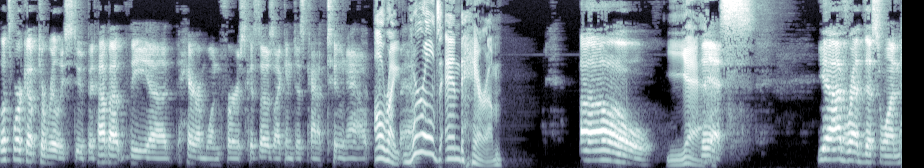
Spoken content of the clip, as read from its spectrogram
Let's work up to really stupid. How about the uh, harem one first? Because those I can just kind of tune out. All right, Bad. World's End Harem. Oh, Yeah. this. Yeah, I've read this one.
